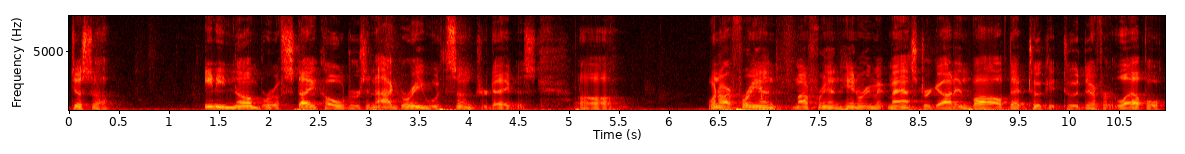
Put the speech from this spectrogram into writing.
just a, any number of stakeholders. And I agree with Senator Davis. Uh, when our friend, my friend Henry McMaster got involved, that took it to a different level.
